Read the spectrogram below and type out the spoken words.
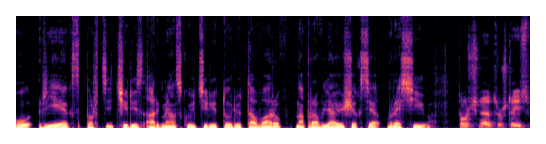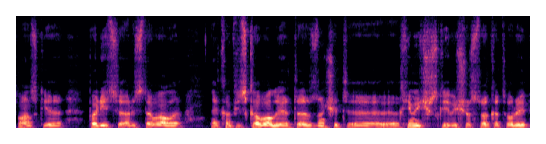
о реэкспорте через армянскую территорию товаров, направляющихся в Россию. Точно то, что испанская полиция арестовала, э, конфисковала это, значит, э, химическое вещество, которое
